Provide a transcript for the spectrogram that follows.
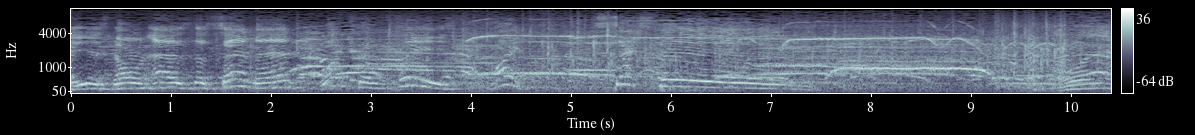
He is known as the Sandman. Welcome, please, Mike Sexton. Oh yeah.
